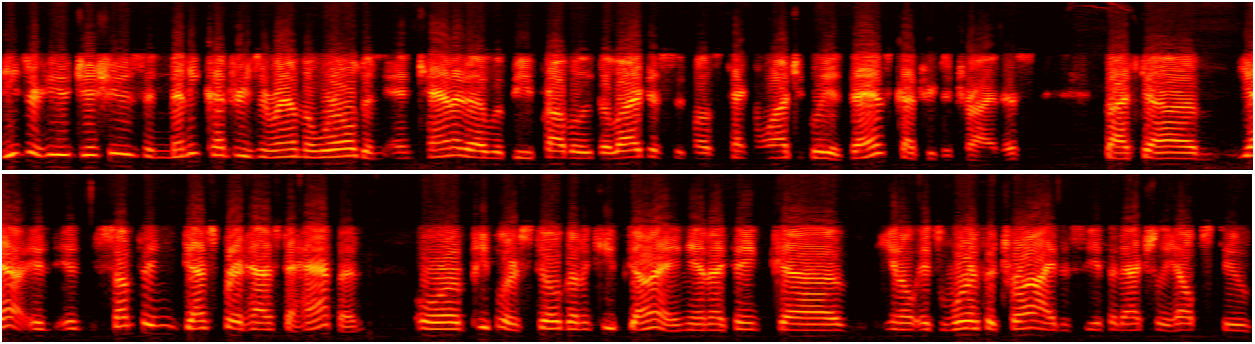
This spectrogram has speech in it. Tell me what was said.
these are huge issues in many countries around the world, and, and Canada would be probably the largest and most technologically advanced country to try this. But um, yeah, it, it, something desperate has to happen, or people are still going to keep dying. And I think uh, you know it's worth a try to see if it actually helps to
